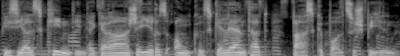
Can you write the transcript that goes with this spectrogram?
wie sie als Kind in der Garage ihres Onkels gelernt hat, Basketball zu spielen.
